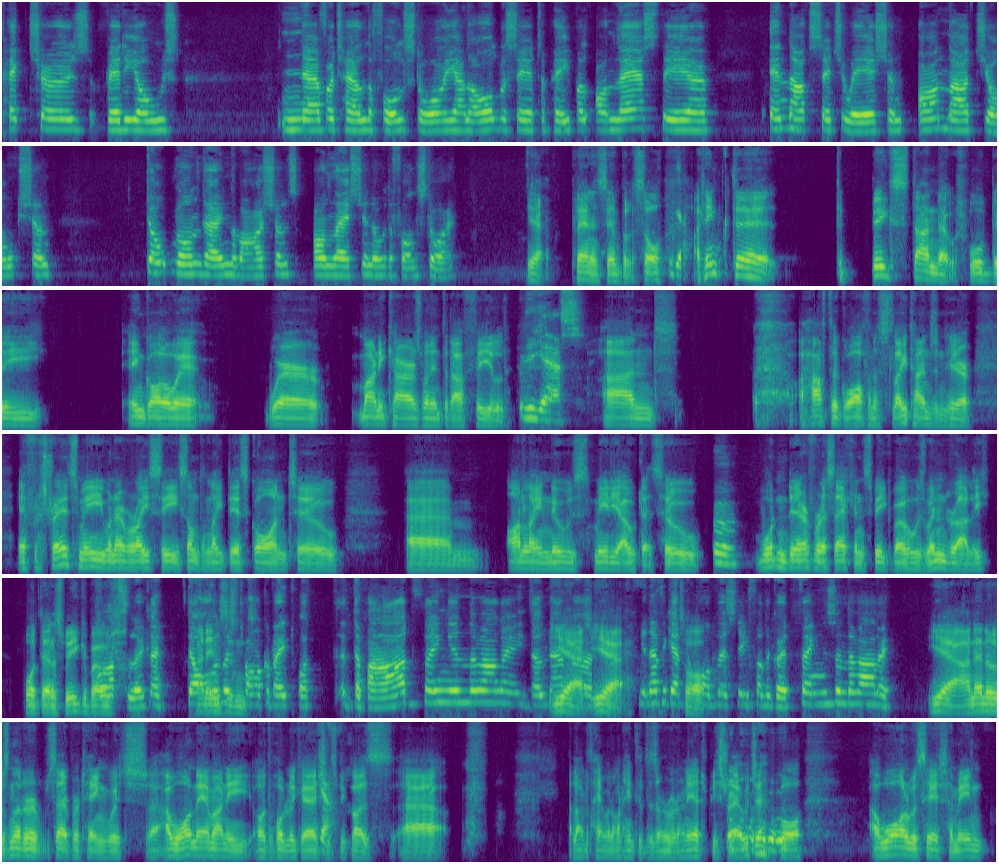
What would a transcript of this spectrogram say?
pictures, videos never tell the full story. And I always say to people, unless they're in that situation, on that junction, don't run down the marshals unless you know the full story. Yeah, plain and simple. So yeah. I think the the big standout will be in Galway where many cars went into that field. Yes. And I have to go off on a slight tangent here it frustrates me whenever I see something like this going to um, online news media outlets who mm. wouldn't dare for a second speak about who's winning the rally, but they'll speak about oh, absolutely. They'll always incident. talk about what the bad thing in the rally. They'll never, yeah, yeah. You never get So- the publicity for the good things in the rally. Yeah, and then there was another separate thing which uh, I won't name any of the publications Yeah. because uh, a lot of time I don't think they deserve it. I need to be straight with you, but a wall was hit. I mean,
